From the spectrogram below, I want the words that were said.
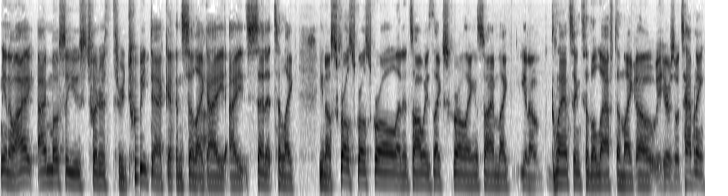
you know, I, I mostly use Twitter through TweetDeck. And so like I, I set it to like, you know, scroll, scroll, scroll. And it's always like scrolling. So I'm like, you know, glancing to the left and like, oh, here's what's happening.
